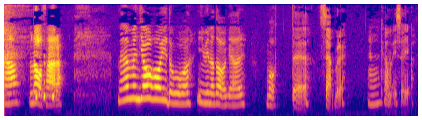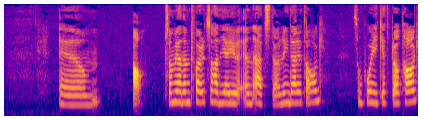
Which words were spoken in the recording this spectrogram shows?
Ja, låt höra. Nej men jag har ju då i mina dagar mått eh, sämre Mm. kan man ju säga. Ehm, ja, som jag nämnt förut så hade jag ju en ätstörning där ett tag. Som pågick ett bra tag.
